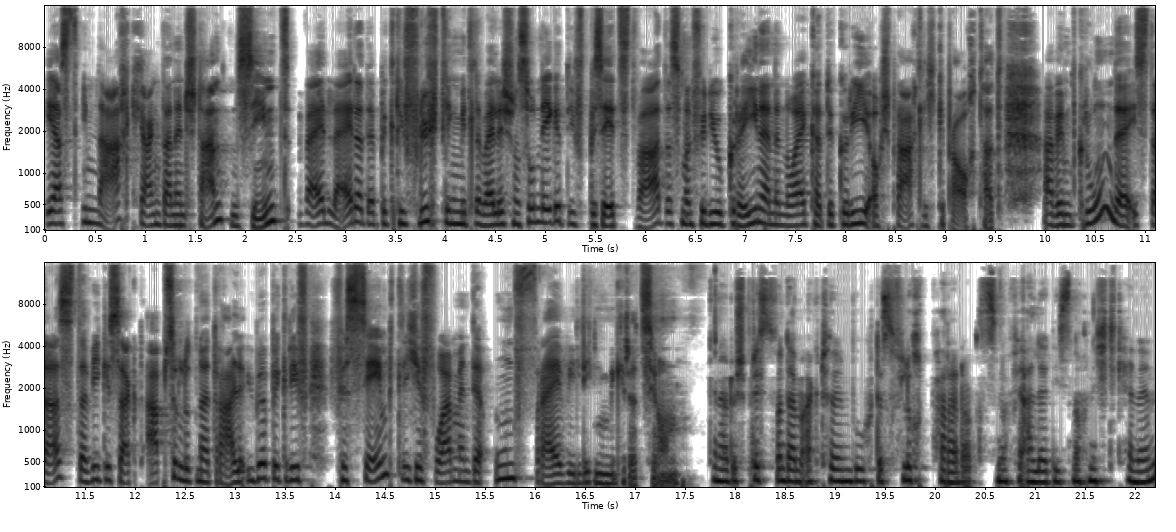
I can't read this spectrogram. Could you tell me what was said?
erst im Nachklang dann entstanden sind, weil leider der Begriff Flüchtling mittlerweile schon so negativ besetzt war, dass man für die Ukraine eine neue Kategorie auch sprachlich gebraucht hat. Aber im Grunde ist das der, wie gesagt, absolut neutrale Überbegriff für sämtliche Formen der unfreiwilligen Migration. Genau, du sprichst von deinem aktuellen Buch Das Fluchtparadox, nur für alle, die es noch nicht kennen.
